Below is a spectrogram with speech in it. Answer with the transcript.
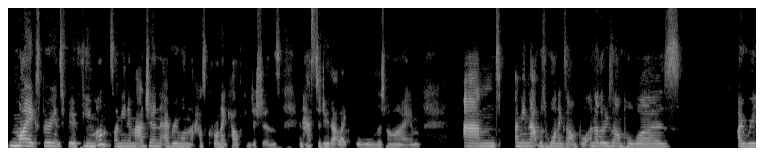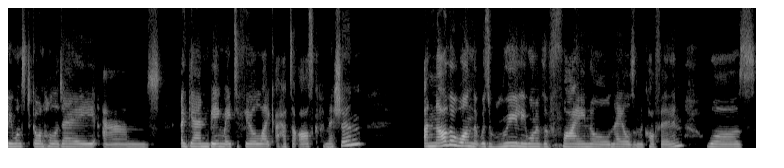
my experience for a few mm-hmm. months. I mean imagine everyone that has chronic health conditions and has to do that like all the time. And i mean that was one example. Another example was i really wanted to go on holiday and again being made to feel like i had to ask permission another one that was really one of the final nails in the coffin was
